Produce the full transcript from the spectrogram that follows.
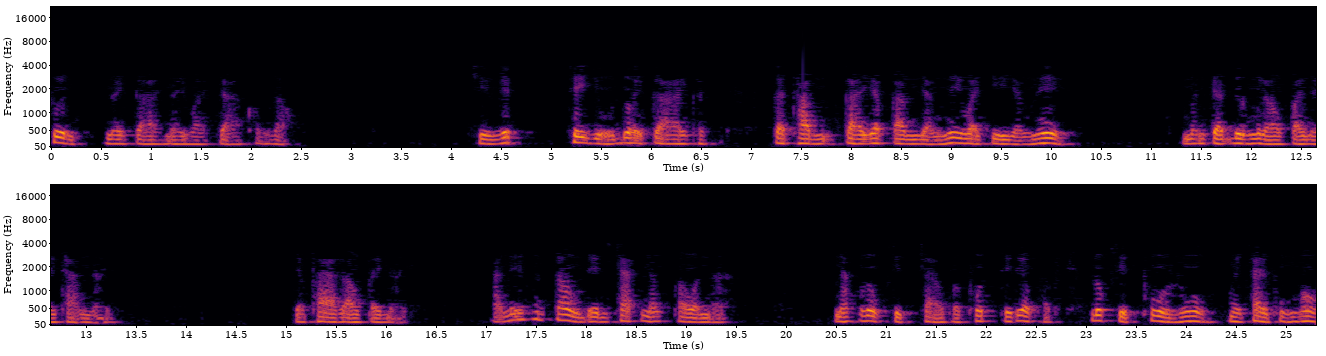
ขึ้นในกายในวาจาของเรา ชีวิตที่อยู่ด้วยกายกระทำกายกรรมอย่างนี้วาจีอย่างนี้ มันจะดึงเราไปในทางไหน จะพาเราไปไหน อันนี้มันต้องเด่นชัดนักภาวนา นักลูกศิษย์ชาวพระพุทธที่เรียกว่าลูกศิษย์ผู้รู้ไม่ใช่ผู้โง่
